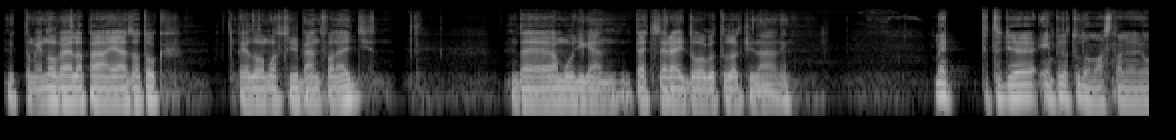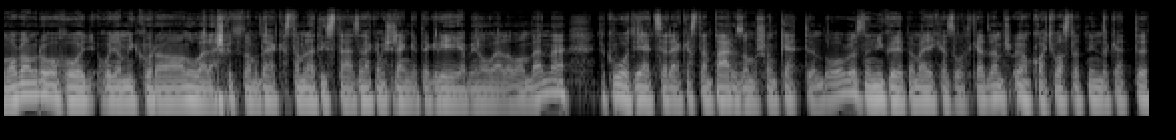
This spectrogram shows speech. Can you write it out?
Mit tudom én, novella pályázatok. Például most is bent van egy. De amúgy igen, egyszerre egy dolgot tudok csinálni. Mert tehát, hogy én például tudom azt nagyon jó magamról, hogy, hogy amikor a novellás kötetemet elkezdtem letisztázni, nekem is rengeteg régebbi novella van benne, akkor volt, hogy egyszer elkezdtem párhuzamosan kettőn dolgozni, hogy mikor éppen melyikhez volt kedvem, és olyan katyvasz lett mind a kettő,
